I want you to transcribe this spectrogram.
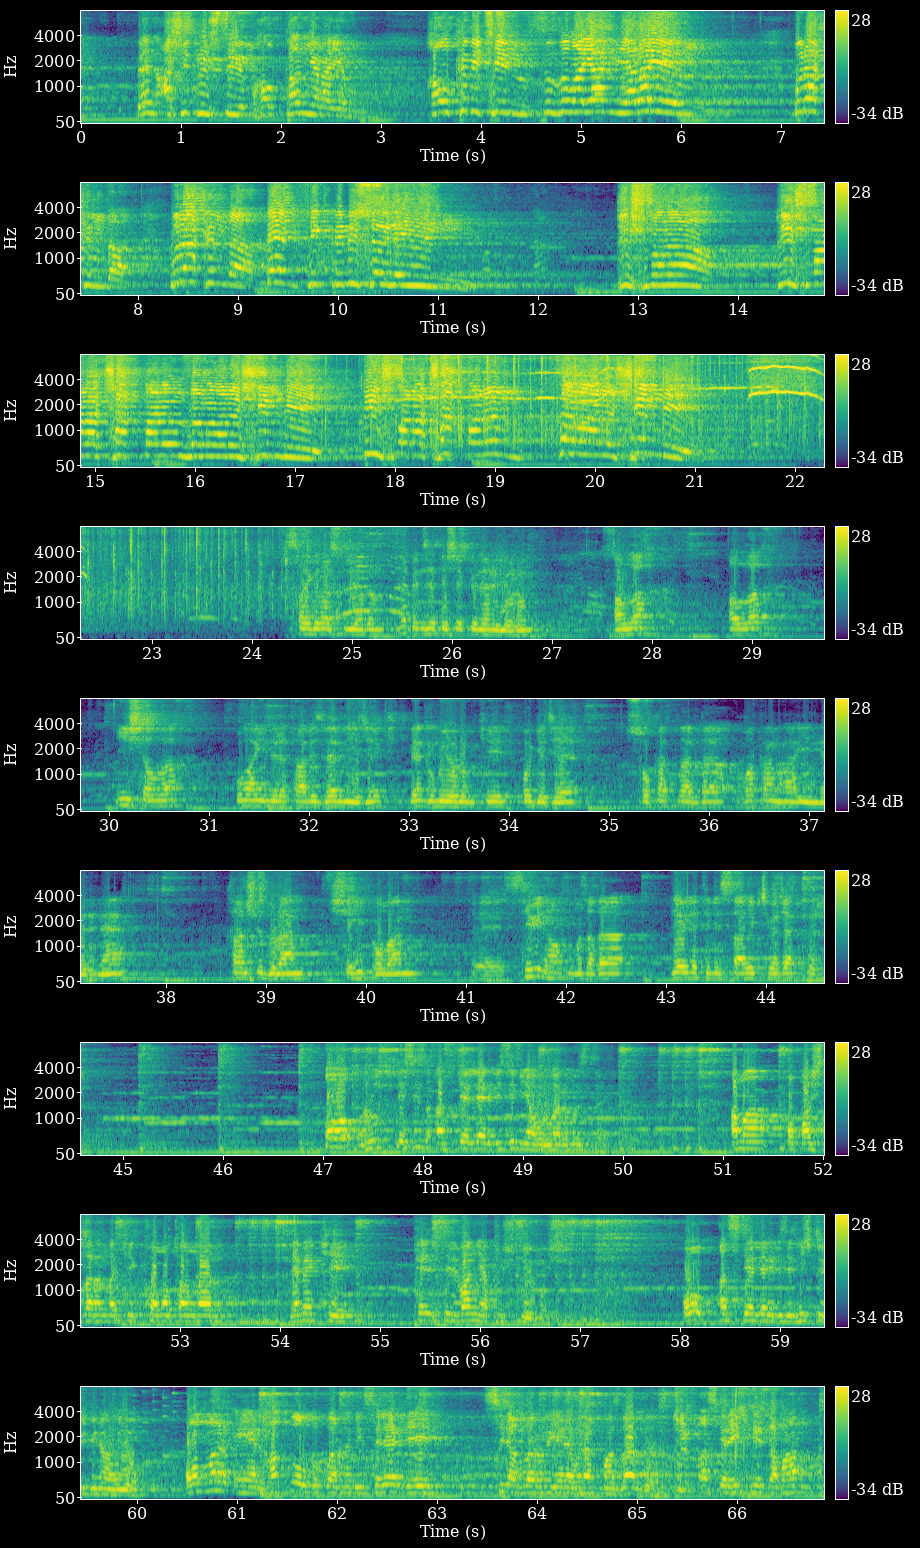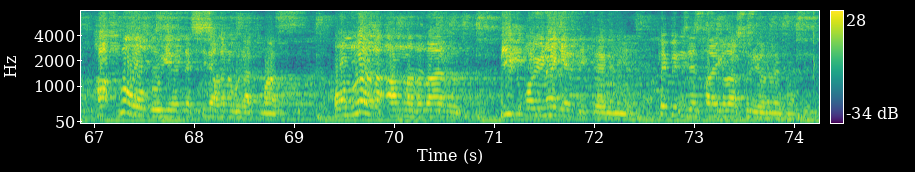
ben aşık rüştüyüm halktan yanayım. Halkım için sızılayan yarayım. Bırakın da, bırakın da ben fikrimi söyleyeyim. Düşmana, düşmana çatmanın zamanı şimdi. Düşmana çatmanın zamanı şimdi. Saygılar sunuyorum. Hepinize teşekkürler ediyorum. Allah, Allah inşallah bu hainlere taviz vermeyecek. Ben umuyorum ki o gece sokaklarda vatan hainlerine karşı duran, şehit olan e, sivil halkımıza da devletimiz sahip çıkacaktır. O rütbesiz askerler bizim yavrularımızdı. Ama o başlarındaki komutanlar demek ki Pensilvanya puştuymuş. O askerlerimizin hiçbir günahı yok. Onlar eğer haklı olduklarını bilselerdi silahlarını yere bırakmazlardı. Türk askeri hiçbir zaman haklı olduğu yerde silahını bırakmaz. Onlar da anladılar bir oyuna geldiklerini. Hepinize saygılar sunuyorum efendim.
